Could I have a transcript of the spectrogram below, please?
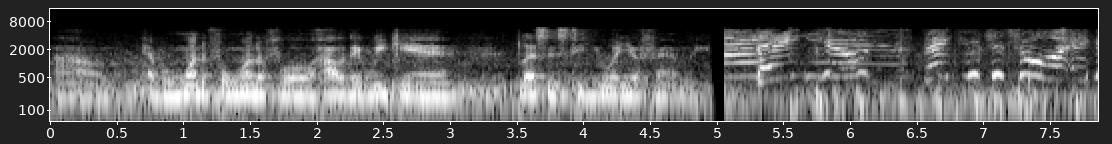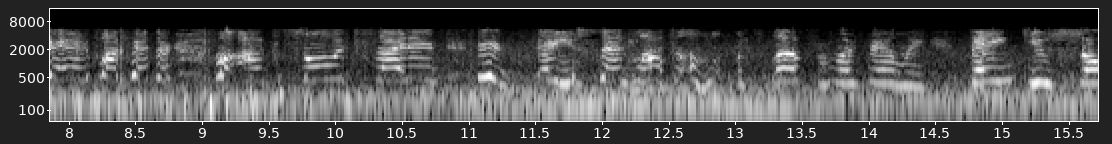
Um, have a wonderful, wonderful holiday weekend. Blessings to you and your family. Thank you. Thank you, T'Challa, aka Black Panther. Well, I'm so excited that you sent lots of love for my family. Thank you so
